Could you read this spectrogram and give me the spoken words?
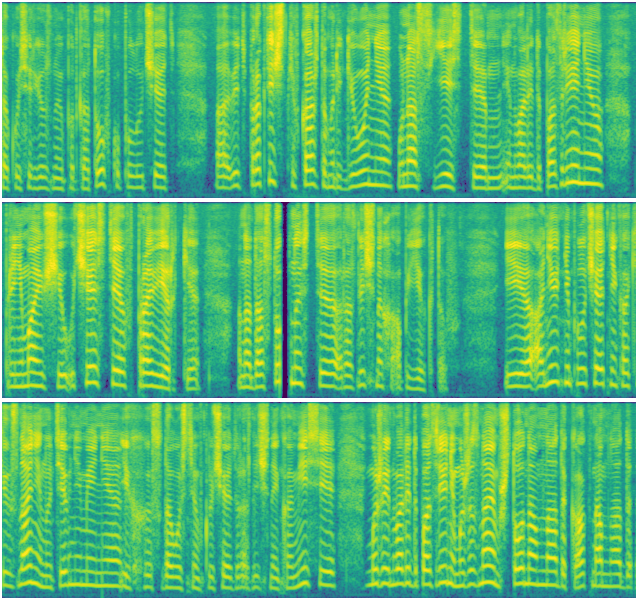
такую серьезную подготовку получать? А ведь практически в каждом регионе у нас есть эм, инвалиды по зрению, принимающие участие в проверке на доступность э, различных объектов. И они ведь не получают никаких знаний, но тем не менее их с удовольствием включают в различные комиссии. Мы же инвалиды по зрению, мы же знаем, что нам надо, как нам надо.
